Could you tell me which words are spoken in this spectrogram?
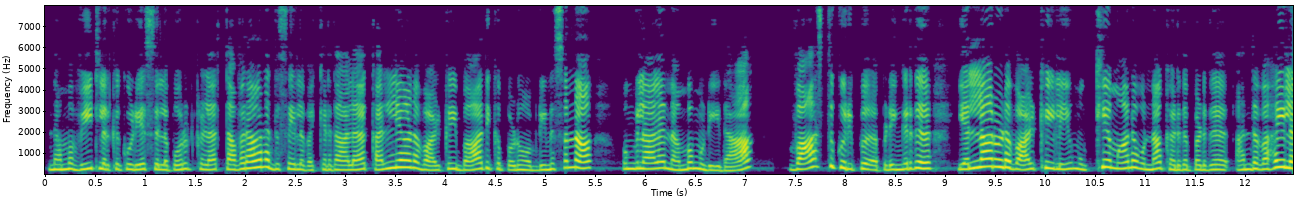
நம்ம வீட்ல இருக்கக்கூடிய சில பொருட்கள தவறான திசையில வைக்கிறதால கல்யாண வாழ்க்கை பாதிக்கப்படும் அப்படின்னு சொன்னா, உங்களால நம்ப முடியுதா? வாஸ்து குறிப்பு அப்படிங்கிறது எல்லாரோட வாழ்க்கையிலயும் முக்கியமான ஒன்றா கருதப்படுது. அந்த வகையில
